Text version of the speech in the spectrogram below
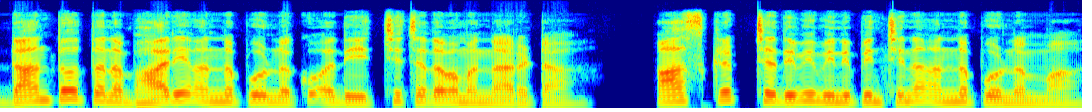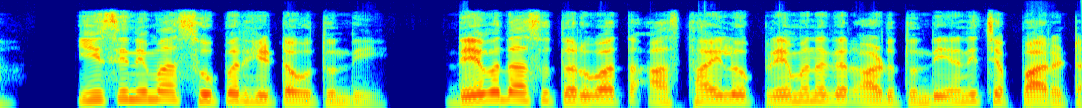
దాంతో తన భార్య అన్నపూర్ణకు అది ఇచ్చి చదవమన్నారట. ఆ స్క్రిప్ట్ చదివి వినిపించిన అన్నపూర్ణమ్మ ఈ సినిమా సూపర్ హిట్ అవుతుంది. దేవదాసు తరువాత ఆ స్థాయిలో ప్రేమనగర్ ఆడుతుంది అని చెప్పారట.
